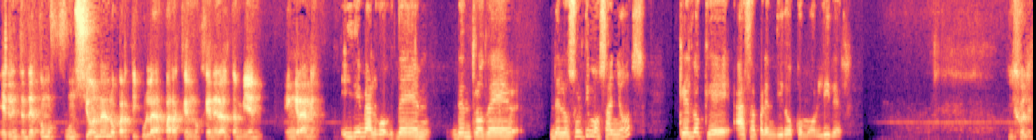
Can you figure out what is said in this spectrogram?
el entender cómo funciona lo particular para que en lo general también engrane. Y dime algo, de, dentro de, de los últimos años, ¿qué es lo que has aprendido como líder? Híjole,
